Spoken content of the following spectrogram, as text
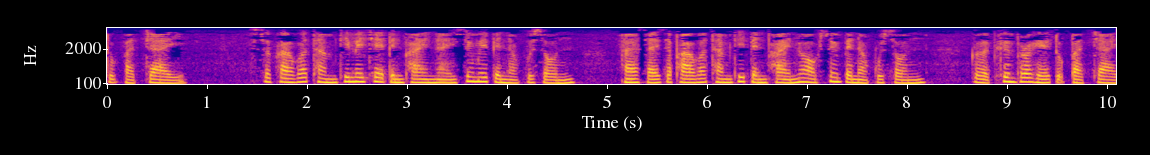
ตุปัจจัย สภาวธรรมที่ไม่ใช่เป็นภายในซึ่งไม่เป็นอกุศล อาศัยสภาวธรรมที่เป็นภายนอกซึ่งเป็นอกุศล เกิดขึ้นเพราะเหตุปัจจัย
